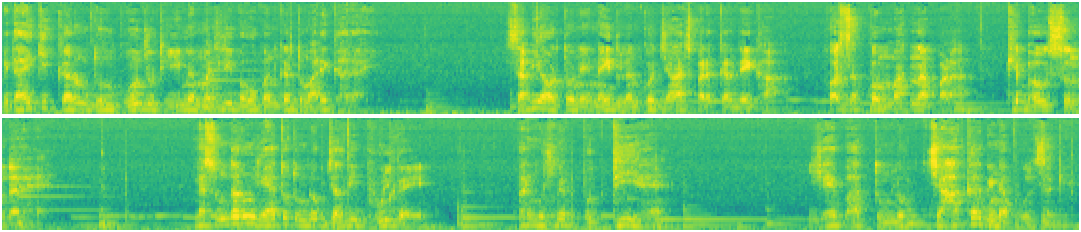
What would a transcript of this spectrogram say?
विदाई की करुण धुन गूंज उठी, मैं मंजली बहू बनकर तुम्हारे घर आई। सभी औरतों ने नई दुल्हन को जाँच परख कर देखा और सबको मानना पड़ा कि बहुत सुंदर है। मैं सुंदर हूँ, यह तो तुम लोग जल्दी भूल गए, पर मुझमें बुद्धि है। यह बात तुम लोग चाहकर भी ना भूल सके।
